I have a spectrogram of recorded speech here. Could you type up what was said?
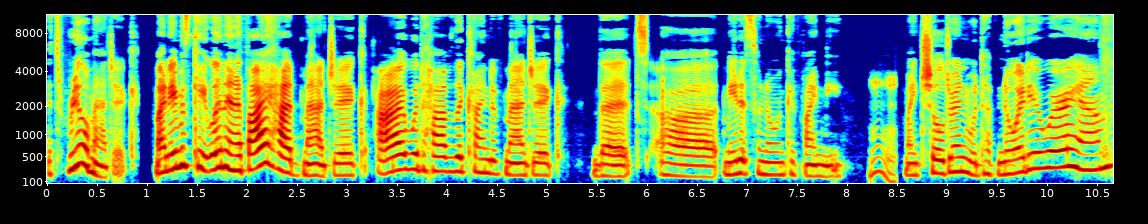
It's real magic. My name is Caitlin, and if I had magic, I would have the kind of magic that uh, made it so no one could find me. Hmm. My children would have no idea where I am,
